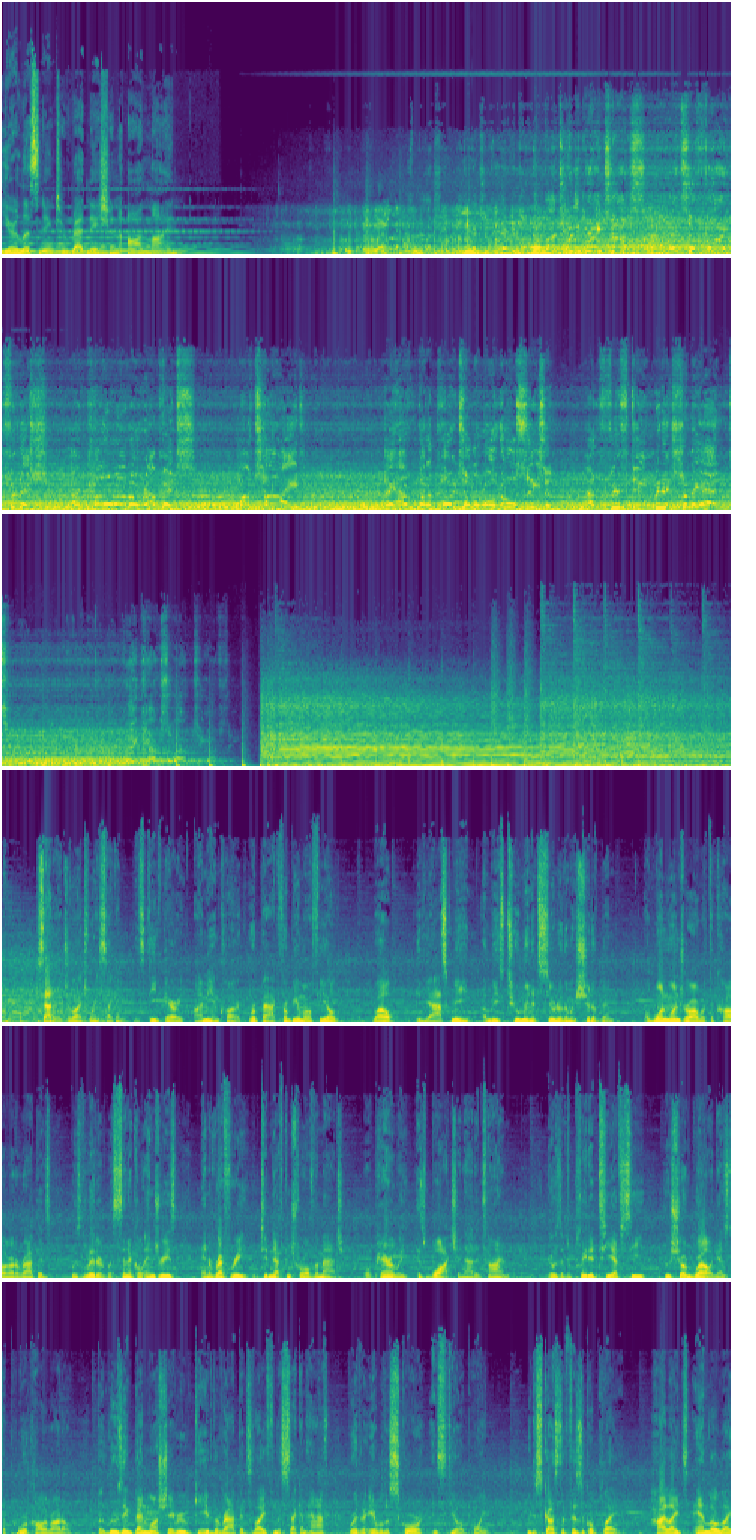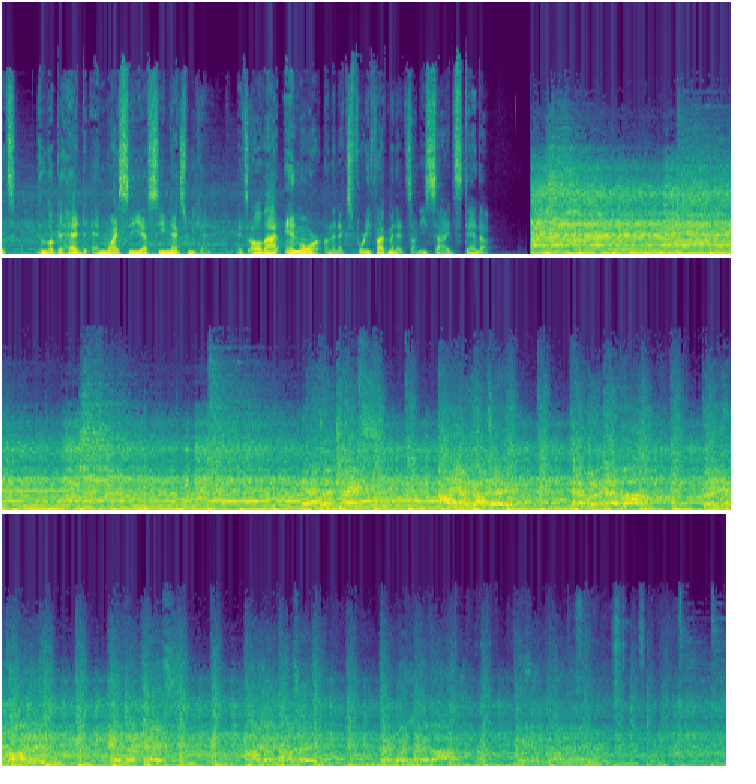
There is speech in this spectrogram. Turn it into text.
You're listening to Red Nation Online. It's a Saturday, July 22nd. It's Steve Perry. I'm Ian Clark. We're back from BMO Field. Well, if you ask me, at least two minutes sooner than we should have been. A 1 1 draw with the Colorado Rapids was littered with cynical injuries and a referee who didn't have control of the match, or apparently his watch and added time. It was a depleted TFC who showed well against a poor Colorado, but losing Benoit Cheyrou gave the Rapids life in the second half where they're able to score and steal a point. We discussed the physical play, highlights and lowlights, and look ahead to NYCFC next weekend. It's all that and more on the next 45 minutes on Eastside Stand Up.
